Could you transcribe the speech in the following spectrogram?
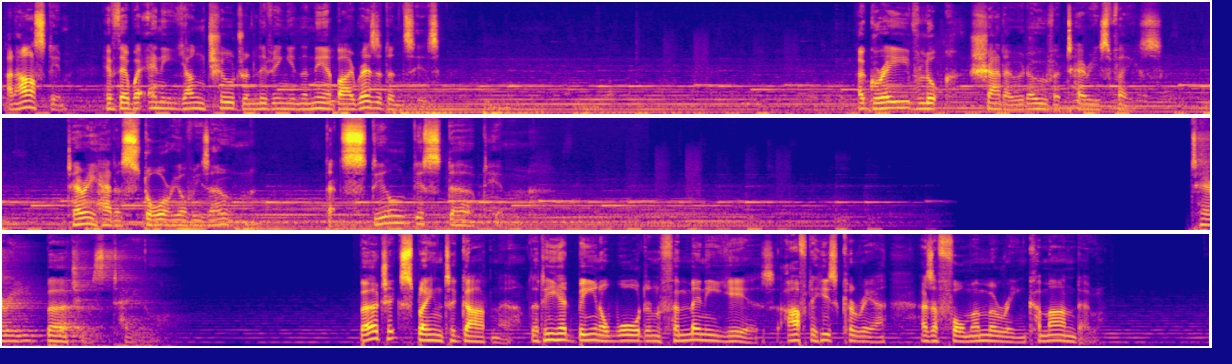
and asked him if there were any young children living in the nearby residences. A grave look shadowed over Terry's face. Terry had a story of his own that still disturbed him. Terry Birch's Tale Birch explained to Gardner that he had been a warden for many years after his career as a former Marine commando.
